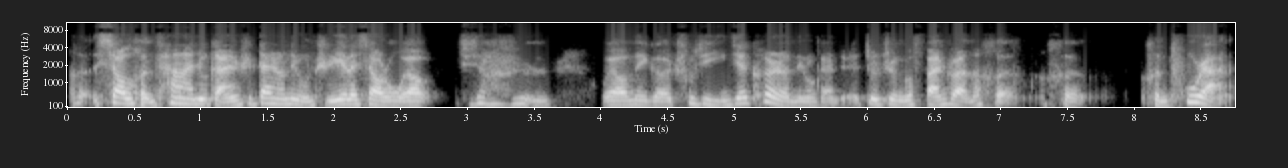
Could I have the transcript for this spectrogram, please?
呃笑得很灿烂，就感觉是带上那种职业的笑容，我要就像是我要那个出去迎接客人的那种感觉，就整个反转的很很很突然。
